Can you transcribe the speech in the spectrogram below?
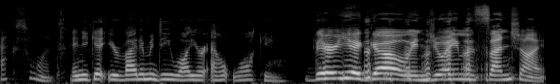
Excellent. And you get your vitamin D while you're out walking. There you go, enjoying the sunshine.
